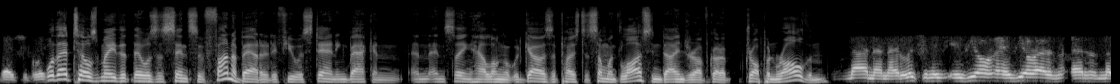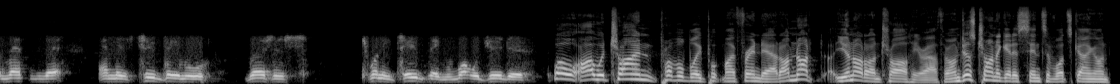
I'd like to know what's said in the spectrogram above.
basically. Well, that tells me that there was a sense of fun about it if you were standing back and, and, and seeing how long it would go, as opposed to someone's life's in danger, I've got to drop and roll them. No, no, no. Listen, if, if you're if you're at an, at an event and there's two people versus twenty two people, what would you do? Well, I would try and probably put my friend out. I'm not. You're not on trial here, Arthur. I'm just trying to get a sense of what's going on.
